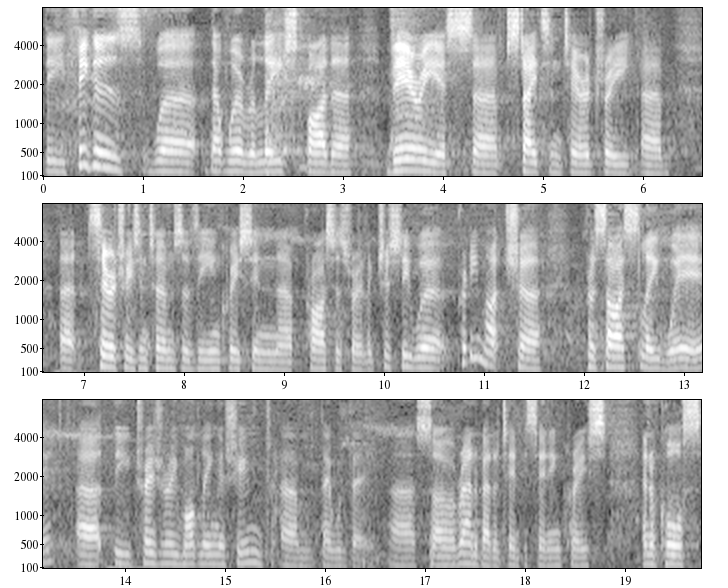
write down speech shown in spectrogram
the figures were, that were released by the various states and territory um, uh, territories in terms of the increase in uh, prices for electricity were pretty much uh, precisely where uh, the Treasury modelling assumed um, they would be. Uh, so around about a 10 per cent increase. And of course,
